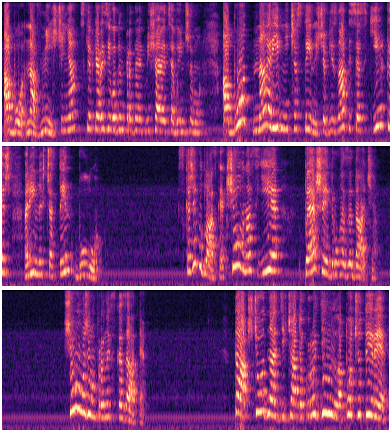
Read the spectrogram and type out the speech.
або на вміщення, скільки разів один предмет вміщається в іншому, або на рівні частини, щоб дізнатися, скільки ж рівних частин було. Скажи, будь ласка, якщо у нас є перша і друга задача, що ми можемо про них сказати? Так, що одна з дівчаток розділила по 4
